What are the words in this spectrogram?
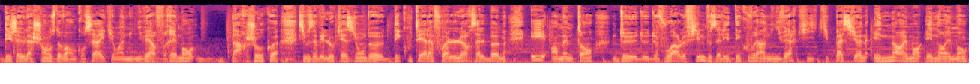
déjà eu la chance de voir en concert et qui ont un univers vraiment barjo quoi. Si vous avez l'occasion de d'écouter à la fois leurs albums et en même temps de, de, de voir le film, vous allez découvrir un univers qui, qui passionne énormément énormément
